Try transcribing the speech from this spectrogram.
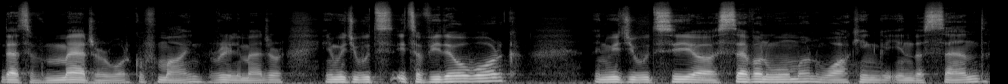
That's a major work of mine really major in which you would it's a video work in which you would see uh, seven women walking in the sand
